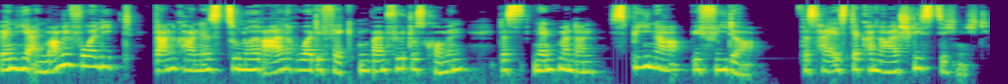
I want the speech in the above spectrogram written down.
Wenn hier ein Mangel vorliegt, dann kann es zu Neuralrohrdefekten beim Fötus kommen. Das nennt man dann Spina bifida. Das heißt, der Kanal schließt sich nicht.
